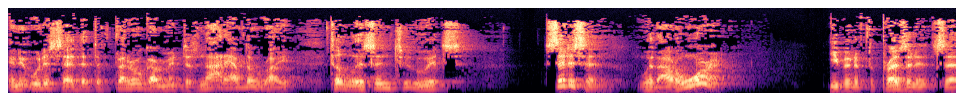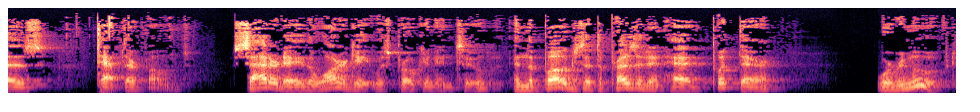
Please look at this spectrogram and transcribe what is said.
And it would have said that the federal government does not have the right to listen to its citizen without a warrant, even if the president says tap their phones. Saturday, the Watergate was broken into, and the bugs that the president had put there were removed.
